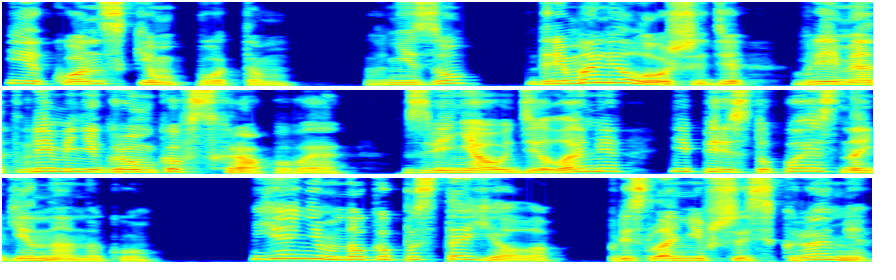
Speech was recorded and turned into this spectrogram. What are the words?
и конским потом. Внизу дремали лошади, время от времени громко всхрапывая, звеня уделами и переступая с ноги на ногу. Я немного постояла, прислонившись к раме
